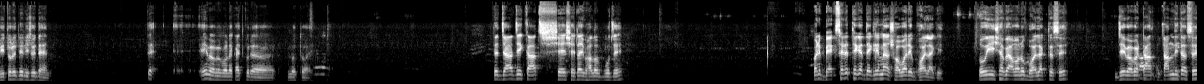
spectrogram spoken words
ভিতরে দিয়ে দিছ দেখেন। এইভাবে বলে কাজ করে লড়তে হয়। যার যে কাজ সে সেটাই ভালো বোঝে। মানে ব্যাক সাইডের থেকে দেখলে না সবারই ভয় লাগে। তো ওই হিসাবে আমারও ভয় লাগতেছে। যেভাবে টান টান দিতেছে।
